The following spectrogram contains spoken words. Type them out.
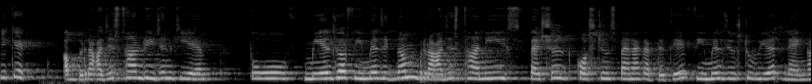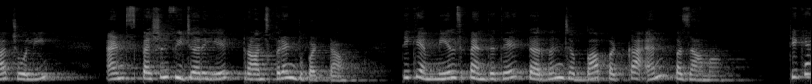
ठीक है, अब राजस्थान रीजन की है तो मेल्स और फीमेल्स एकदम राजस्थानी स्पेशल कॉस्ट्यूम्स पहना करते थे। Females use to wear lehenga, choli and special feature है ये ट्रांसपेरेंट दुपट्टा। ठीक है मेल्स पहनते थे टर्बन जब्बा, पटका एंड पजामा ठीक है,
